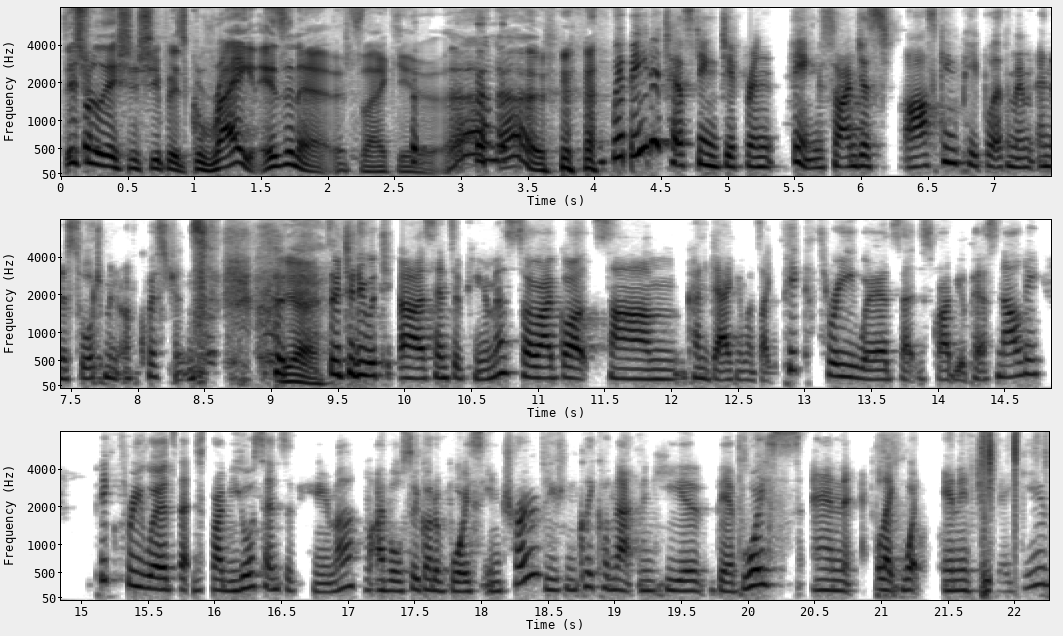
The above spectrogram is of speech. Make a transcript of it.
this relationship is great, isn't it? It's like you, oh no. We're beta testing different things. So I'm just asking people at the moment an assortment of questions. Yeah. so to do with uh, sense of humor. So I've got some kind of dagging ones like pick three words that describe your personality. Pick three words that describe your sense of humor. I've also got a voice intro. So you can click on that and hear their voice and like what energy they give.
